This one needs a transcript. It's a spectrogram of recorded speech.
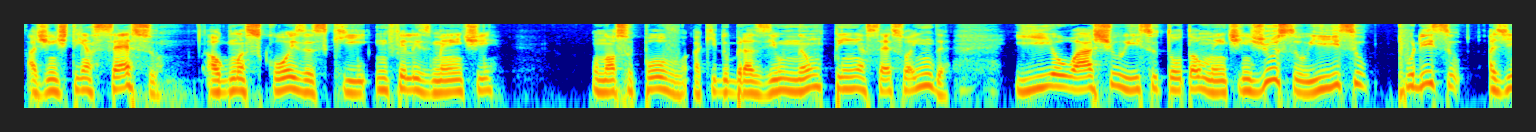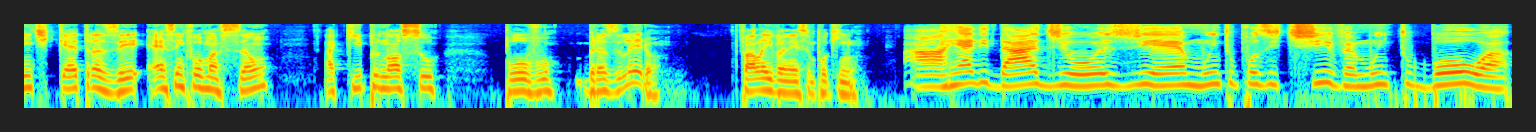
a gente tem acesso a algumas coisas que, infelizmente, o nosso povo aqui do Brasil não tem acesso ainda. E eu acho isso totalmente injusto. E isso, por isso, a gente quer trazer essa informação aqui para o nosso povo brasileiro. Fala aí, Vanessa, um pouquinho a realidade hoje é muito positiva, é muito boa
